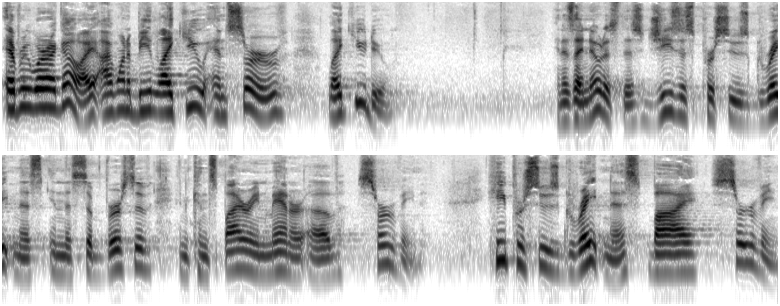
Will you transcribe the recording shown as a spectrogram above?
everywhere I go. I, I want to be like you and serve like you do. And as I notice this, Jesus pursues greatness in the subversive and conspiring manner of serving. He pursues greatness by serving.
